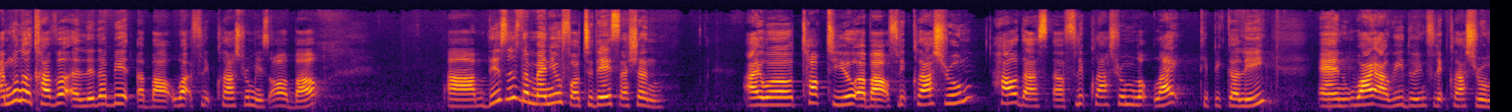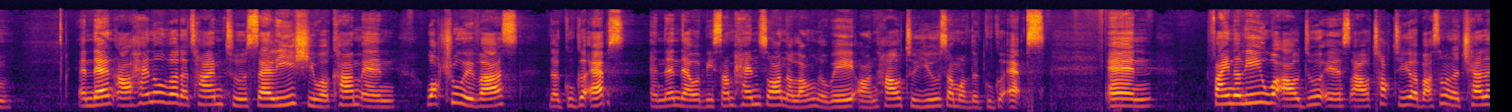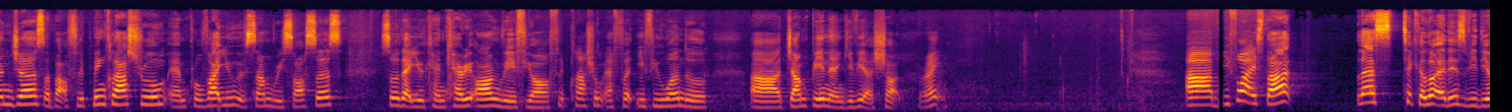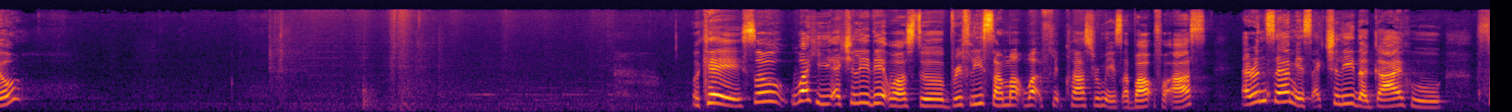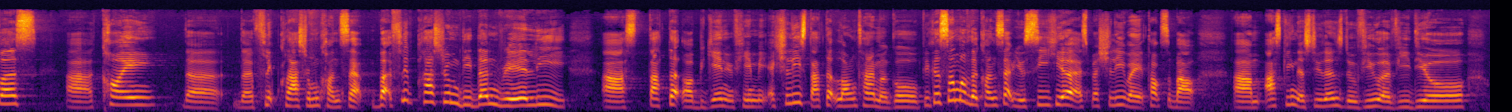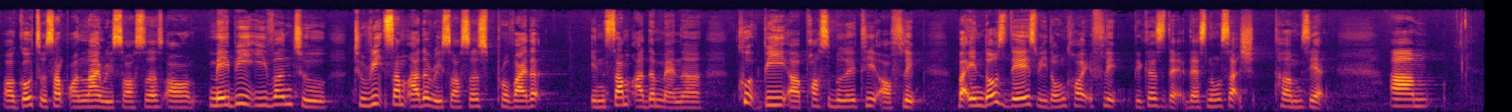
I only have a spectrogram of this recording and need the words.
I'm going to cover a little bit about what Flip Classroom is all about. Um, this is the menu for today's session. I will talk to you about Flip Classroom, how does a Flip Classroom look like typically, and why are we doing Flip Classroom. And then I'll hand over the time to Sally. She will come and walk through with us the Google Apps, and then there will be some hands-on along the way on how to use some of the Google Apps. And finally, what I'll do is I'll talk to you about some of the challenges about flipping classroom and provide you with some resources so that you can carry on with your flip classroom effort if you want to uh, jump in and give it a shot, right? Uh, before I start, let's take a look at this video. Okay, so what he actually did was to briefly sum up what Flip Classroom is about for us. Aaron Sam is actually the guy who first uh, coined the, the Flip Classroom concept. But Flip Classroom didn't really uh, started or begin with him. It actually started a long time ago because some of the concept you see here, especially when it talks about um, asking the students to view a video or go to some online resources or maybe even to, to read some other resources provided in some other manner could be a possibility of flip. But in those days, we don't call it flip because there's no such terms yet. Um,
